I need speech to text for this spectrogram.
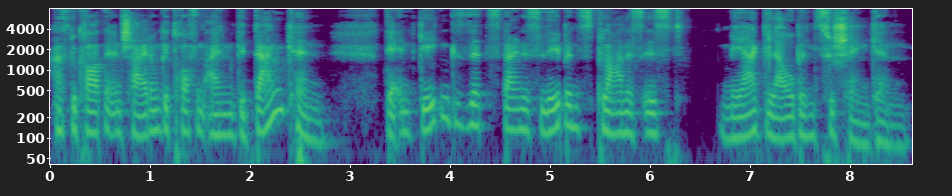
hast du gerade eine Entscheidung getroffen, einen Gedanken, der entgegengesetzt deines Lebensplanes ist, mehr Glauben zu schenken.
